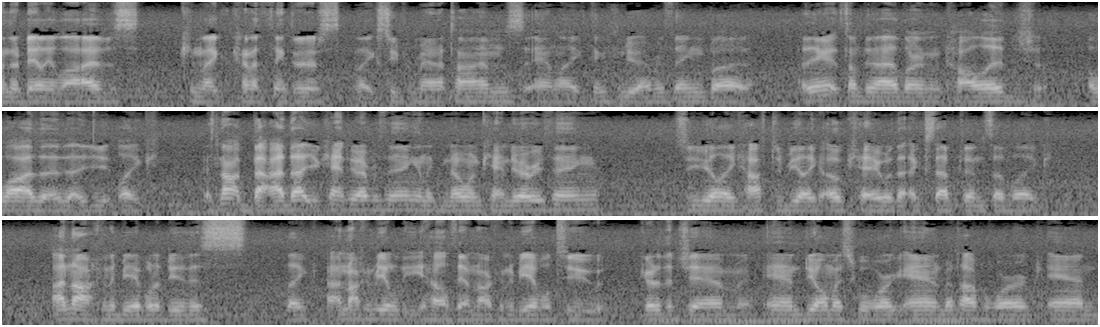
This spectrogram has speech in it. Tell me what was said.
in their daily lives can like kind of think they're s- like Superman at times and like think they can do everything, but I think it's something that I learned in college a lot that, that you, like it's not bad that you can't do everything and like no one can do everything, so you like have to be like okay with the acceptance of like I'm not gonna be able to do this. Like I'm not gonna be able to eat healthy. I'm not gonna be able to go to the gym and do all my schoolwork and my top of work and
